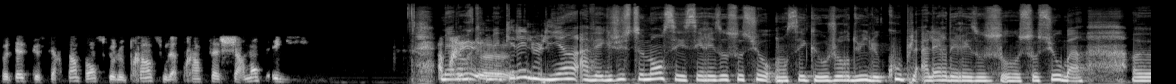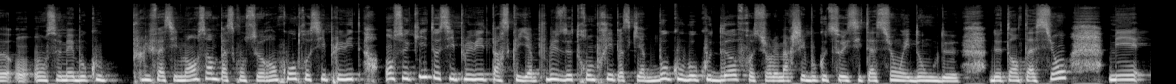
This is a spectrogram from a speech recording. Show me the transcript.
peut-être que certains pensent que le prince ou la princesse charmante existe mais, alors, mais, euh, quel est le lien avec justement ces, ces réseaux sociaux? On sait qu'aujourd'hui, le couple, à l'ère des réseaux sociaux, ben, euh, on, on, se met beaucoup plus facilement ensemble parce qu'on se rencontre aussi plus vite. On se quitte aussi plus vite parce qu'il y a plus de tromperies, parce qu'il y a beaucoup, beaucoup d'offres sur le marché, beaucoup de sollicitations et donc de, de tentations. Mais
